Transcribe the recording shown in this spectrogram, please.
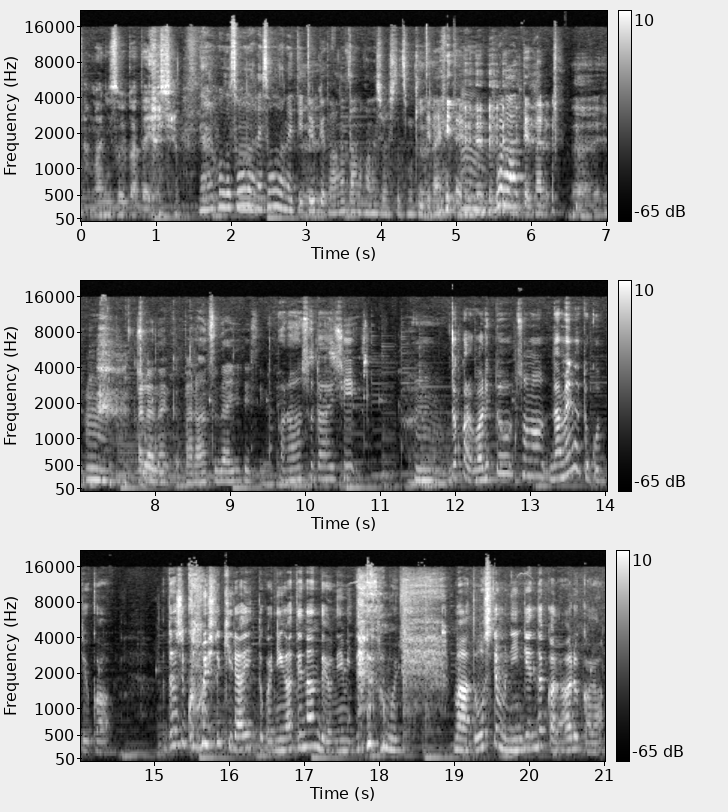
たまにそういう方いらっしゃるなるほどそうだね、うんそうだねって言ってるけど、あなたの話は一つも聞いてないみたいな、うわーってなる。はい。うん、だからなんかバランス大事ですよね。バランス大事。はいうん、だから割とそのダメなとこっていうか私こういう人嫌いとか苦手なんだよねみたいなのもまあどうしても人間だからあるから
